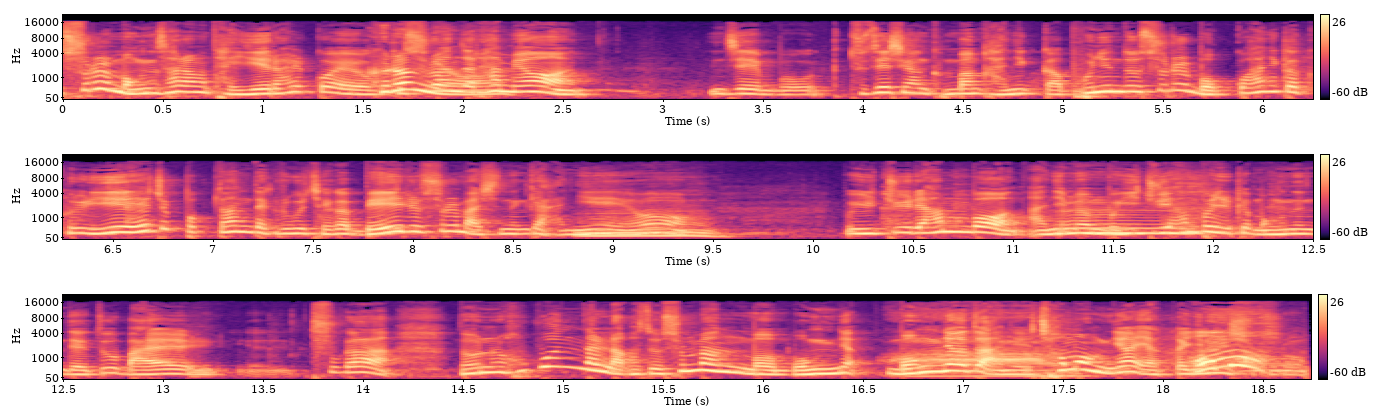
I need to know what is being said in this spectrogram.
술을 먹는 사람은 다 이해를 할 거예요. 그. 술 한 잔 하면 이제 뭐 두세 시간 금방 가니까 본인도 술을 먹고 하니까 그걸 이해해 줄 법도 한데 그리고 제가 매일 술을 마시는 게 아니에요. 음. 뭐 일주일에 한 번 아니면 뭐 2주에 한 번 이렇게 먹는데도 말 투가 너는 허구한 날 나가서 술만 뭐 먹냐 먹냐도 아니에요. 처먹냐 약간 이런 식으로.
